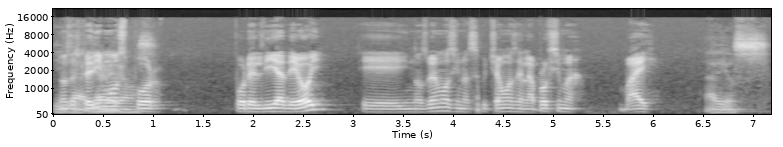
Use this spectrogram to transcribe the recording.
nos despedimos por, por el día de hoy eh, y nos vemos y nos escuchamos en la próxima. Bye. Adiós.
